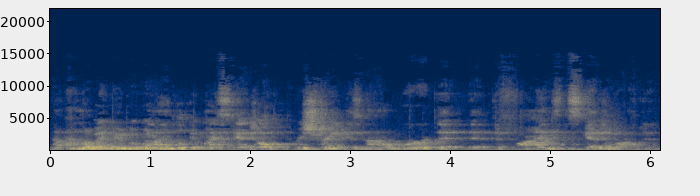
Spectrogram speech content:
Now, I don't know about you, but when I look at my schedule, restraint is not a word that, that defines the schedule often.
